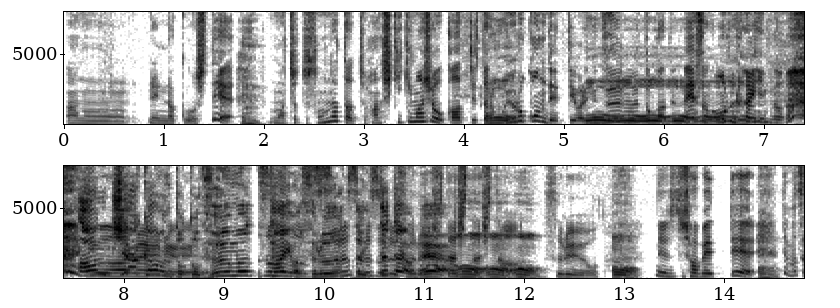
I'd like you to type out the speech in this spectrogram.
あの連絡をして、うんまあちょっとそんなったらちょっと話聞きましょうかって言ったらもおうう喜んでって言われて Zoom とかでねそのオンラインの アンチアカウントと Zoom 対話するって言ってたよね。したしたしたするよ。で喋って、うんでもず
